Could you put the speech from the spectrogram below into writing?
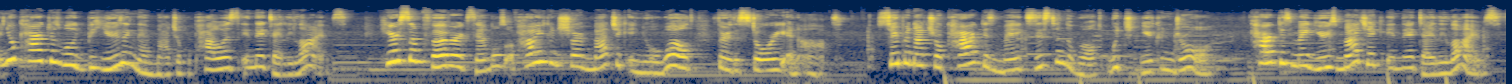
and your characters will be using their magical powers in their daily lives. Here are some further examples of how you can show magic in your world through the story and art. Supernatural characters may exist in the world which you can draw. Characters may use magic in their daily lives.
